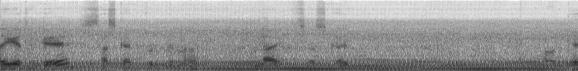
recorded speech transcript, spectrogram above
লেগে থাকে সাবস্ক্রাইব করবেন না লাইক সাবস্ক্রাইব ওকে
